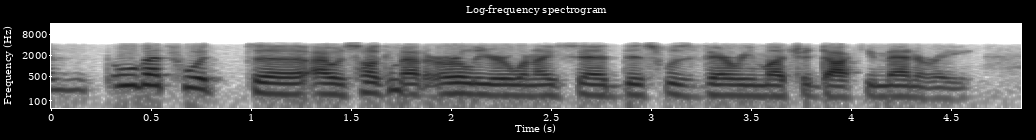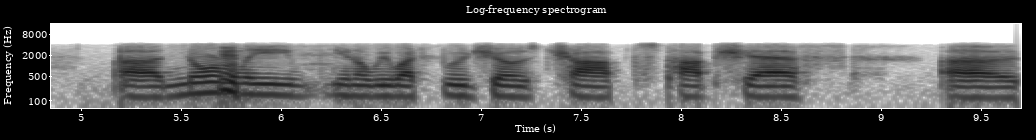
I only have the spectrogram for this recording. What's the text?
Uh, well, that's what uh, I was talking about earlier when I said this was very much a documentary. Uh, normally, you know, we watch food shows, Chopped, Top Chef, uh,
